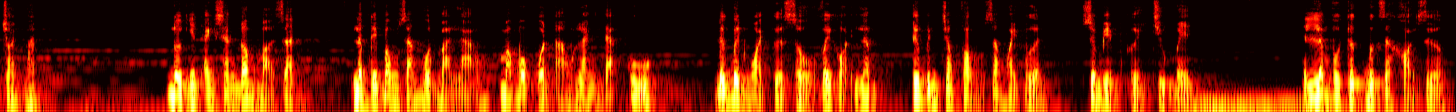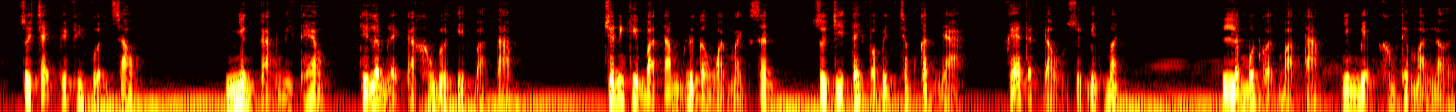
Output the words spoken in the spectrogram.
trói mắt. Đột nhiên ánh sáng đó mở dần Lâm thấy bóng dáng một bà lão Mặc bộ quần áo lanh đã cũ, Đứng bên ngoài cửa sổ với gọi Lâm Từ bên trong phòng ra ngoài vườn, Rồi mỉm cười chịu mến. Lâm vô thức bước ra khỏi giường, Rồi chạy về phía vườn sau. Nhưng càng đi theo Thì Lâm lại càng không đuổi kịp bà Tám. Cho đến khi bà Tám đứng ở ngoài mảnh sân, Rồi chỉ tay vào bên trong căn nhà, Khẽ gật đầu rồi biến mất. Lâm muốn gọi bà Tám Nhưng miệng không thể mở lời.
